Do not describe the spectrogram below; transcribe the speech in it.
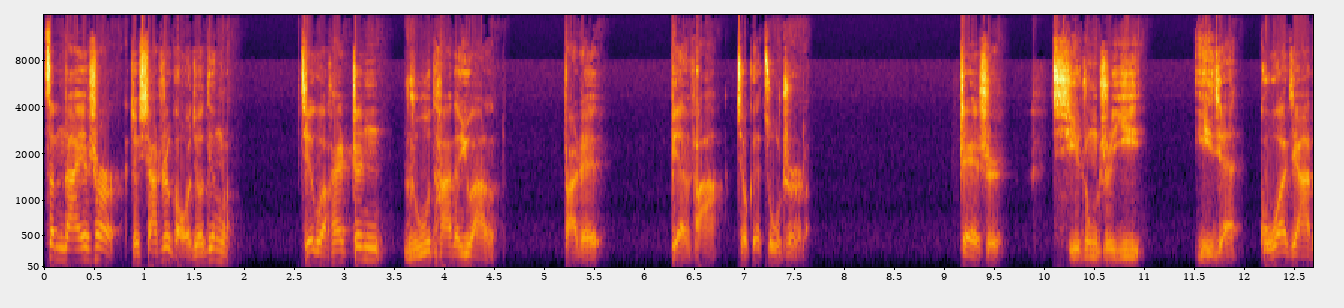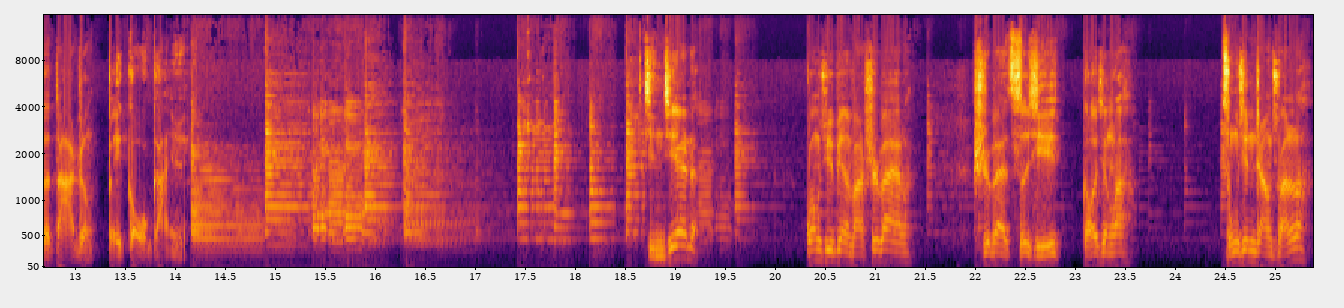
这么大一事儿就下只狗就定了，结果还真如他的愿了，把这变法就给阻止了。这是其中之一，一件国家的大政被狗干预。紧接着，光绪变法失败了，失败，慈禧。高兴了，重新掌权了。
